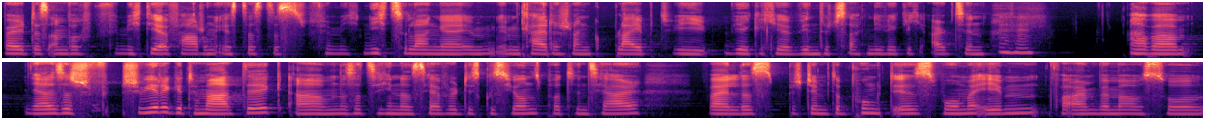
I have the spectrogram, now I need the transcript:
weil das einfach für mich die Erfahrung ist, dass das für mich nicht so lange im, im Kleiderschrank bleibt wie wirkliche Vintage-Sachen, die wirklich alt sind. Mhm. Aber ja, das ist eine schwierige Thematik. Ähm, das hat sich in sehr viel Diskussionspotenzial, weil das bestimmter Punkt ist, wo man eben, vor allem wenn man auf so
